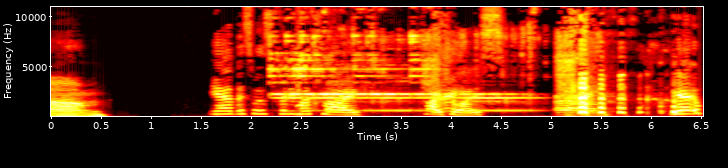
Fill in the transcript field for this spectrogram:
Um, Yeah, this was pretty much my my choice. Um, yeah, it,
